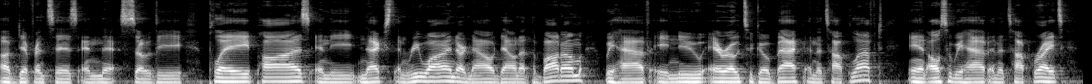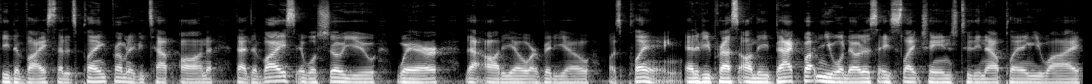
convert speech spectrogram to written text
of differences in this. So the play, pause, and the next and rewind are now down at the bottom. We have a new arrow to go back in the top left and also we have in the top right, the device that it's playing from. And if you tap on that device, it will show you where that audio or video was playing. And if you press on the back button, you will notice a slight change to the now playing UI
